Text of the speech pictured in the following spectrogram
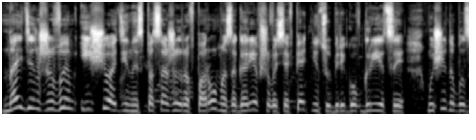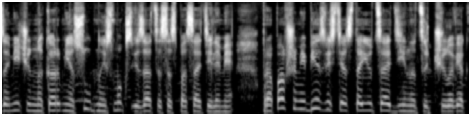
Найден живым еще один из пассажиров парома, загоревшегося в пятницу у берегов Греции. Мужчина был замечен на корме судна и смог связаться со спасателями. Пропавшими без вести остаются 11 человек.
